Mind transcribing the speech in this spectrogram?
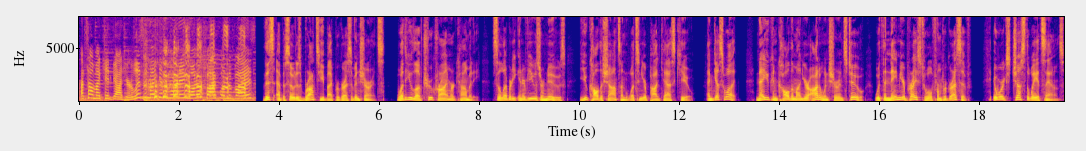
That's how my kid got here. Liz and Mike in the morning, 1051 the buzz. This episode is brought to you by Progressive Insurance. Whether you love true crime or comedy, celebrity interviews or news, you call the shots on what's in your podcast queue. And guess what? Now you can call them on your auto insurance too with the Name Your Price tool from Progressive. It works just the way it sounds.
